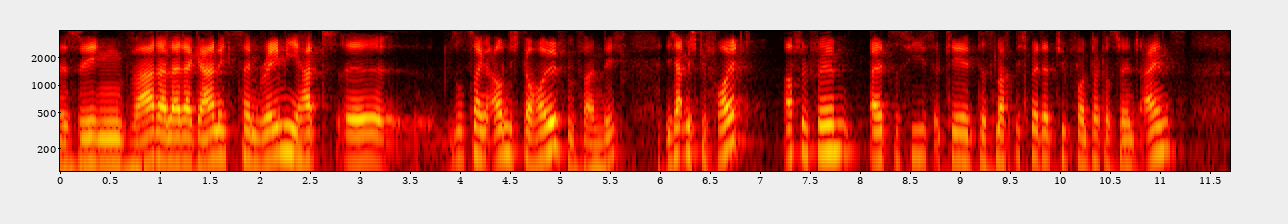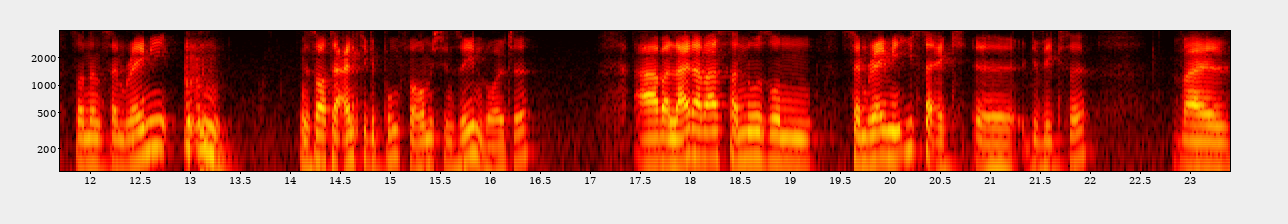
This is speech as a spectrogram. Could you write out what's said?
Deswegen war da leider gar nichts. Sam Raimi hat äh, sozusagen auch nicht geholfen, fand ich. Ich habe mich gefreut auf den Film, als es hieß, okay, das macht nicht mehr der Typ von Doctor Strange 1, sondern Sam Raimi. Das war auch der einzige Punkt, warum ich den sehen wollte. Aber leider war es dann nur so ein Sam Raimi Easter Egg-Gewichse. Äh, weil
